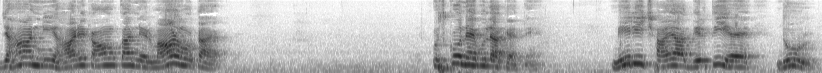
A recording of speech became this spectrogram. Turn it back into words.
जहाँ निहारिकाओं का निर्माण होता है, उसको नेबुला कहते हैं। मेरी छाया गिरती है दूर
